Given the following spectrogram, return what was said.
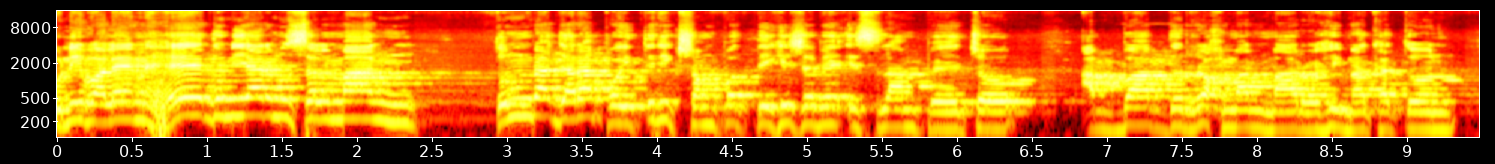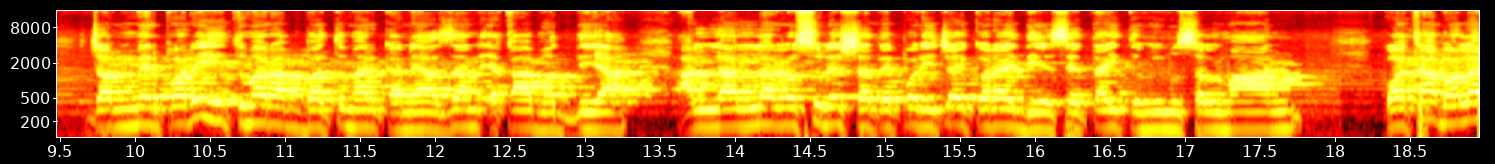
উনি বলেন, হে দুনিয়ার মুসলমান, তোমরা যারা পৈতৃক সম্পত্তি হিসেবে ইসলাম পেয়েছ, আব্বা আব্দুর রহমান মা রহিমা খাতুন, জন্মের পরেই তোমার আব্বা তোমার কানে আজান একামত দিয়া আল্লাহ আল্লাহ রসুলের সাথে পরিচয় করাই দিয়েছে, তাই তুমি মুসলমান। কথা বলা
